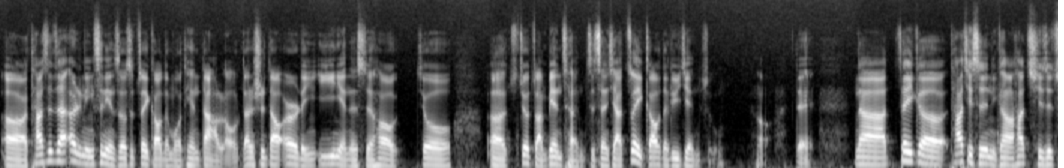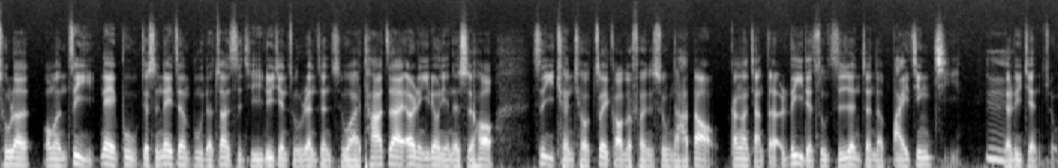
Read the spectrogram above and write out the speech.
呃，它是在二零零四年的时候是最高的摩天大楼，但是到二零一一年的时候就呃就转变成只剩下最高的绿建筑。哦，对。那这个它其实你看啊，它其实除了我们自己内部就是内政部的钻石级绿建筑认证之外，它在二零一六年的时候是以全球最高的分数拿到刚刚讲的 LEED 的组织认证的白金级的绿建筑，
